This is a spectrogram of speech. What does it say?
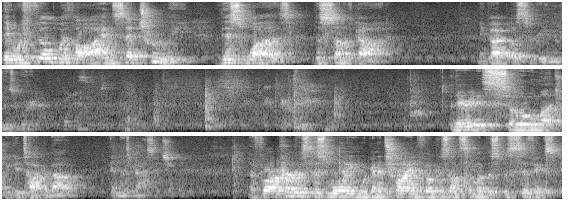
they were filled with awe and said, Truly, this was the Son of God. May God bless the reading of His word. There is so much we could talk about in this passage. for our purpose this morning, we're going to try and focus on some of the specifics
